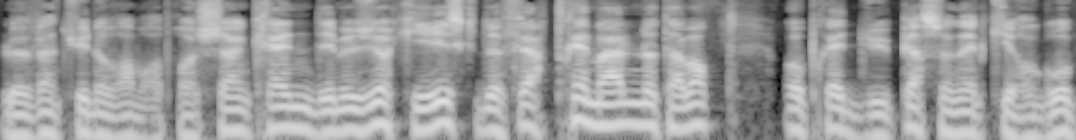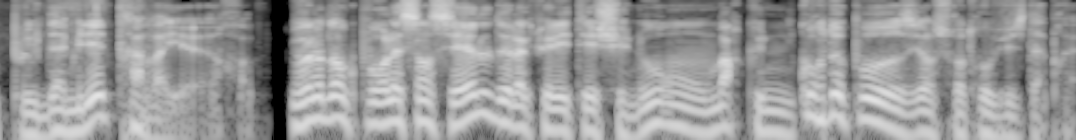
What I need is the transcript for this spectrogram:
le 28 novembre prochain, craignent des mesures qui risquent de faire très mal, notamment auprès du personnel qui regroupe plus d'un millier de travailleurs. Voilà donc pour l'essentiel de l'actualité chez nous. On marque une courte pause et on se retrouve juste après.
